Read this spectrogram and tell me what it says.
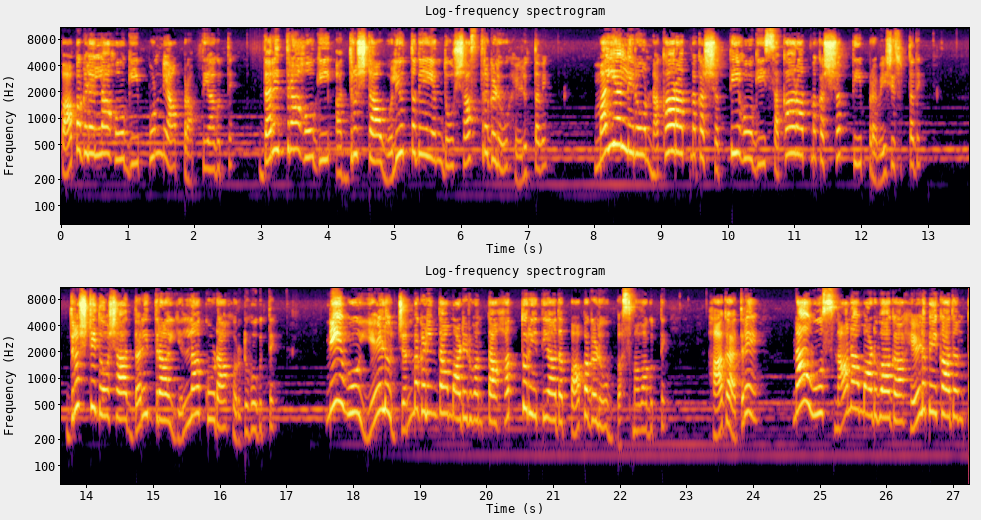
ಪಾಪಗಳೆಲ್ಲ ಹೋಗಿ ಪುಣ್ಯ ಪ್ರಾಪ್ತಿಯಾಗುತ್ತೆ. ದರಿದ್ರ ಹೋಗಿ ಅದೃಷ್ಟ ಒಲಿಯುತ್ತದೆ ಎಂದು ಶಾಸ್ತ್ರಗಳು ಹೇಳುತ್ತವೆ. ಮೈಯಲ್ಲಿರೋ ನಕಾರಾತ್ಮಕ ಶಕ್ತಿ ಹೋಗಿ ಸಕಾರಾತ್ಮಕ ಶಕ್ತಿ ಪ್ರವೇಶಿಸುತ್ತದೆ. ದೃಷ್ಟಿದೋಷ ದರಿದ್ರ ಎಲ್ಲ ಕೂಡ ಹೊರಟು ಹೋಗುತ್ತೆ. ನೀವು ಏಳು ಜನ್ಮಗಳಿಂದ ಮಾಡಿರುವಂತ ಹತ್ತು ರೀತಿಯಾದ ಪಾಪಗಳು ಭಸ್ಮವಾಗುತ್ತೆ. ಹಾಗಾದ್ರೆ ನಾವು ಸ್ನಾನ ಮಾಡುವಾಗ ಹೇಳಬೇಕಾದಂತ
